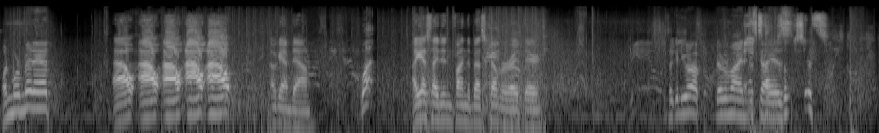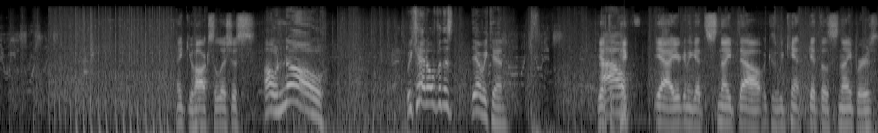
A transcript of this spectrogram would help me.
One more minute. Ow! Ow! Ow! Ow! Ow! Okay, I'm down. What? I guess I didn't find the best cover right there. Looking you up. Never mind. This guy is. Thank you, Hawks Delicious. Oh no! We can't open this. Yeah, we can. You have Ow. to pick. Yeah, you're gonna get sniped out because we can't get those snipers.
